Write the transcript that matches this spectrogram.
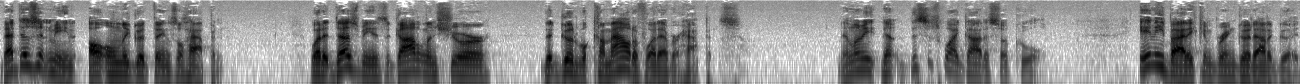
That doesn't mean only good things will happen. What it does mean is that God will ensure that good will come out of whatever happens. Now, let me, now, this is why God is so cool. Anybody can bring good out of good,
